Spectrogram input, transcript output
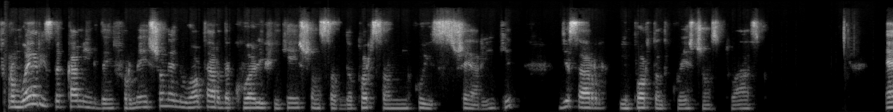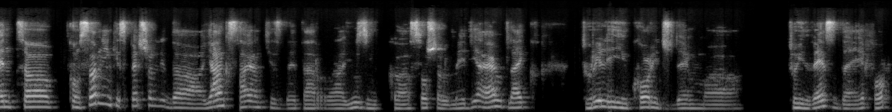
from where is the coming the information and what are the qualifications of the person who is sharing it? These are important questions to ask. And uh, concerning especially the young scientists that are uh, using uh, social media, I would like to really encourage them uh, to invest the effort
